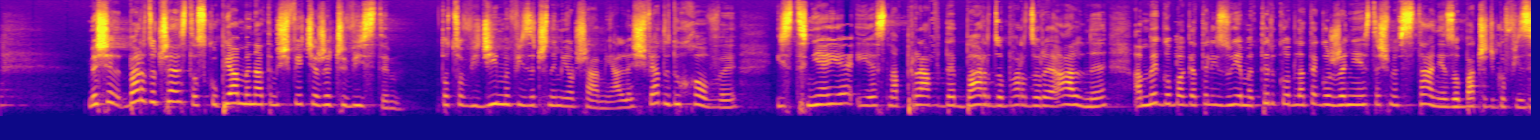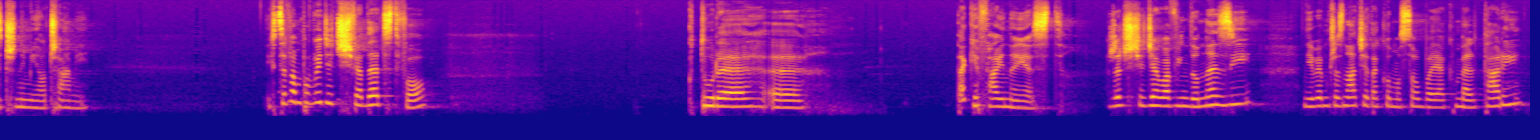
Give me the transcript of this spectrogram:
my się bardzo często skupiamy na tym świecie rzeczywistym, to co widzimy fizycznymi oczami, ale świat duchowy istnieje i jest naprawdę bardzo, bardzo realny, a my go bagatelizujemy tylko dlatego, że nie jesteśmy w stanie zobaczyć go fizycznymi oczami. I chcę Wam powiedzieć świadectwo, które e, takie fajne jest. Rzecz się działa w Indonezji. Nie wiem, czy znacie taką osobę jak Meltari.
